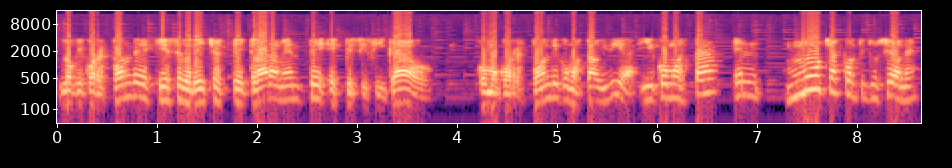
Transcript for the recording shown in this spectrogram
lo que corresponde es que ese derecho esté claramente especificado como corresponde y como está hoy día, y como está en muchas constituciones,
